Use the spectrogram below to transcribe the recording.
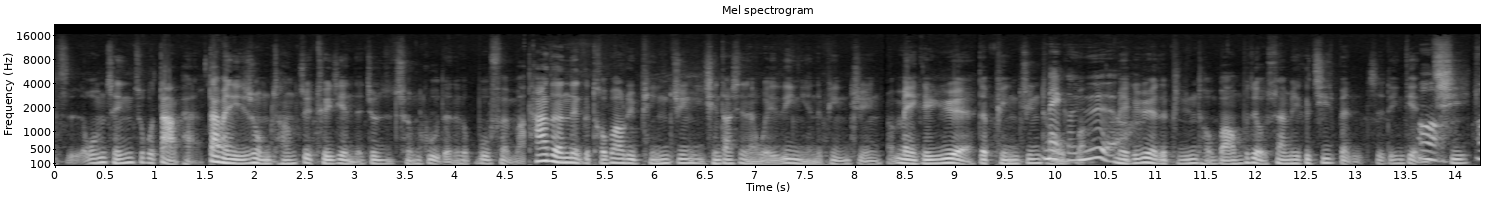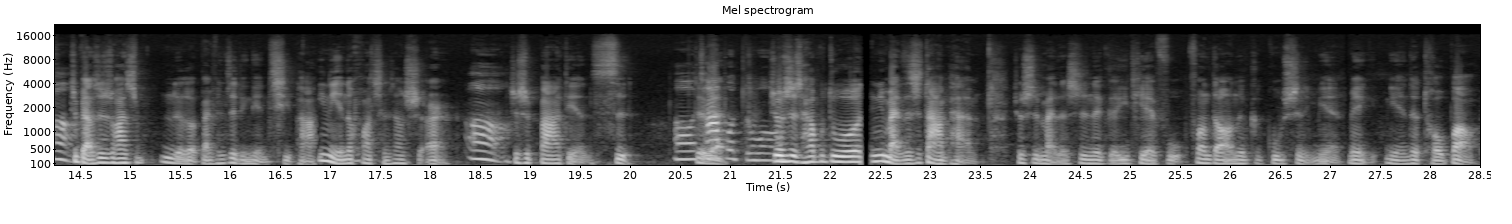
子，我们曾经做过大盘，大盘也就是我们常最推荐的就是存股的那个部分嘛。它的那个投报率平均，以前到现在为历年的平均，每个月的平均投报，每个月、啊、每个月的平均投报，我们不是有算一个基本值零点七，就表示说它是那个百分之零点七趴，一年的话乘上十二。嗯，就是八点四，哦，差不多，就是差不多。你买的是大盘，就是买的是那个 ETF，放到那个股市里面，每年的投报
